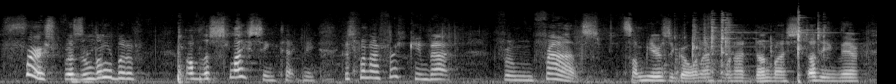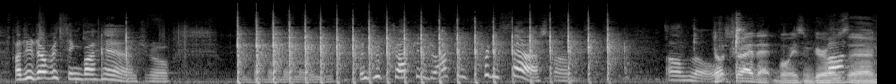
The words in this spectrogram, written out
first was a little bit of, of the slicing technique. Because when I first came back from France some years ago, when, I, when I'd done my studying there, I did everything by hand, you know. And I can, I can pretty fast on on those. Don't try that, boys and girls. Uh,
